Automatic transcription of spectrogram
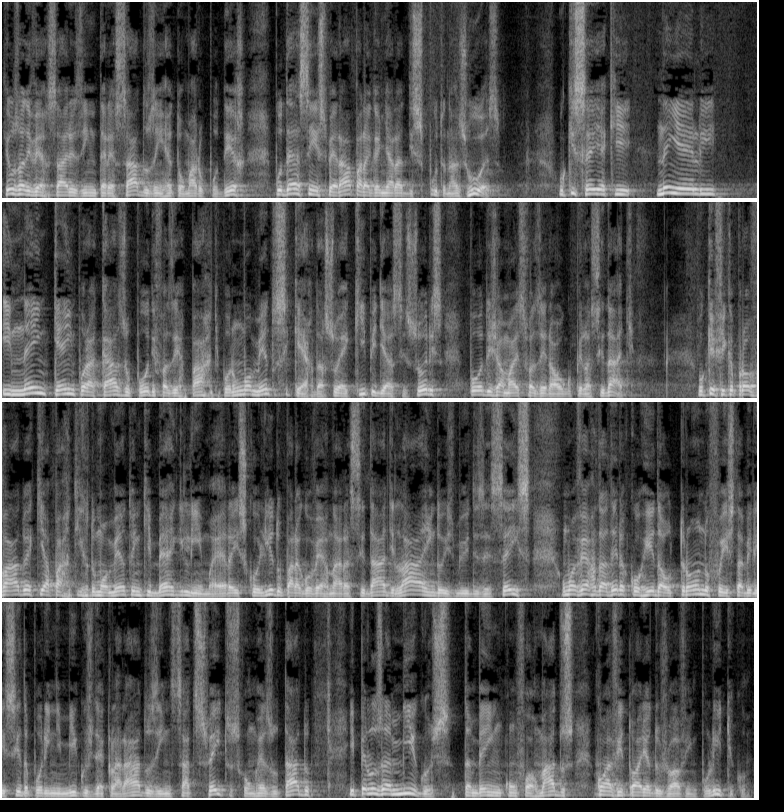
que os adversários interessados em retomar o poder pudessem esperar para ganhar a disputa nas ruas. O que sei é que nem ele e nem quem por acaso pôde fazer parte por um momento sequer da sua equipe de assessores pôde jamais fazer algo pela cidade. O que fica provado é que, a partir do momento em que Berg Lima era escolhido para governar a cidade lá em 2016, uma verdadeira corrida ao trono foi estabelecida por inimigos declarados e insatisfeitos com o resultado e pelos amigos também inconformados com a vitória do jovem político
